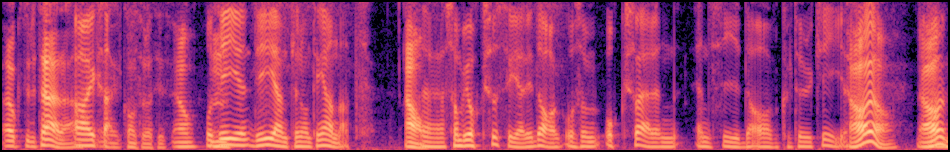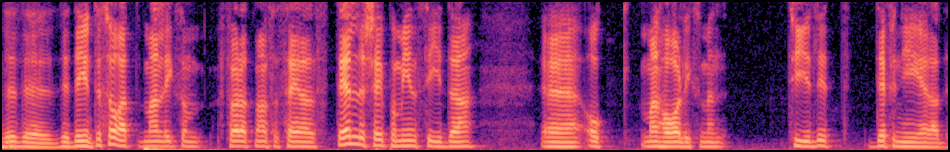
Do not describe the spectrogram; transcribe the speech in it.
auktoritära ja, exakt. konservatism. Ja. Och det, mm. är, det är egentligen någonting annat. Ja. Eh, som vi också ser idag och som också är en, en sida av kulturkriget. Ja, ja. ja mm. det, det, det, det, är ju inte så att man liksom, för att man så att säga ställer sig på min sida eh, och man har liksom en tydligt definierad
